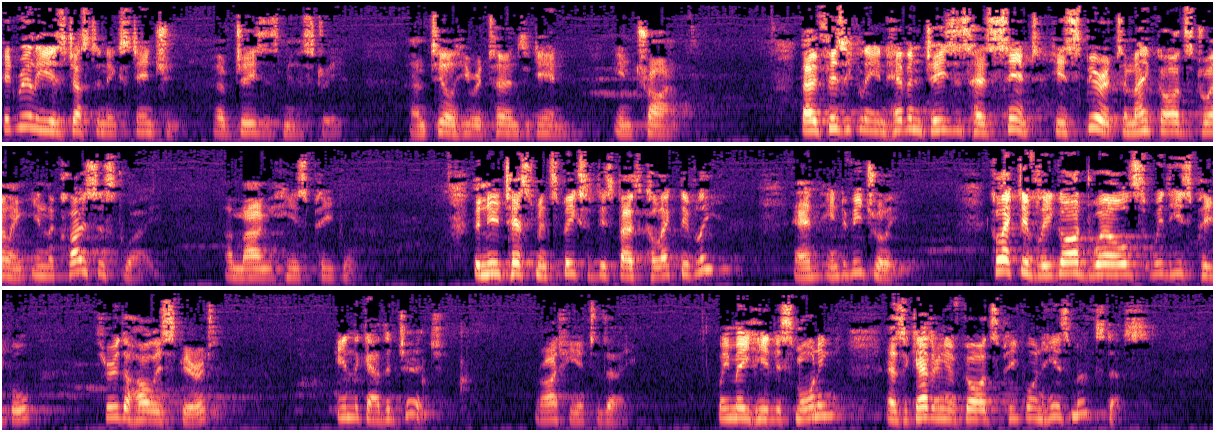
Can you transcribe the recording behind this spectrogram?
It really is just an extension of Jesus' ministry until he returns again in triumph. Though physically in heaven, Jesus has sent his spirit to make God's dwelling in the closest way among his people. The New Testament speaks of this both collectively and individually. Collectively, God dwells with his people through the Holy Spirit in the gathered church, right here today. We meet here this morning as a gathering of God's people and he is amongst us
